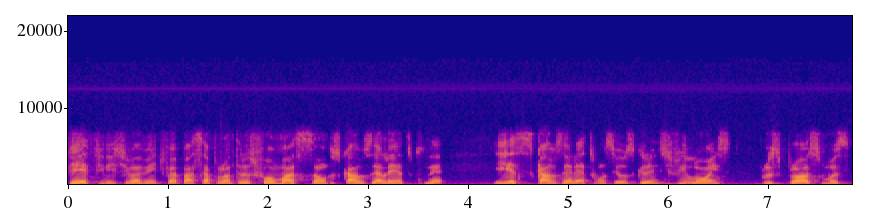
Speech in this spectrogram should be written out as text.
definitivamente vai passar por uma transformação dos carros elétricos, né? E esses carros elétricos vão ser os grandes vilões para os próximos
